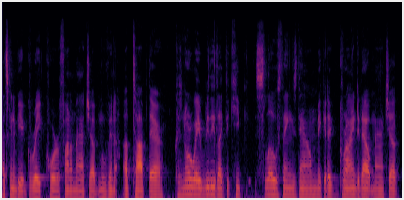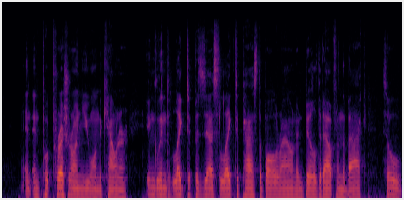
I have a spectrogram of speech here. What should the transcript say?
that's going to be a great quarterfinal matchup moving up top there because Norway really like to keep slow things down, make it a grinded out matchup, and, and put pressure on you on the counter. England like to possess, like to pass the ball around and build it out from the back. So,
